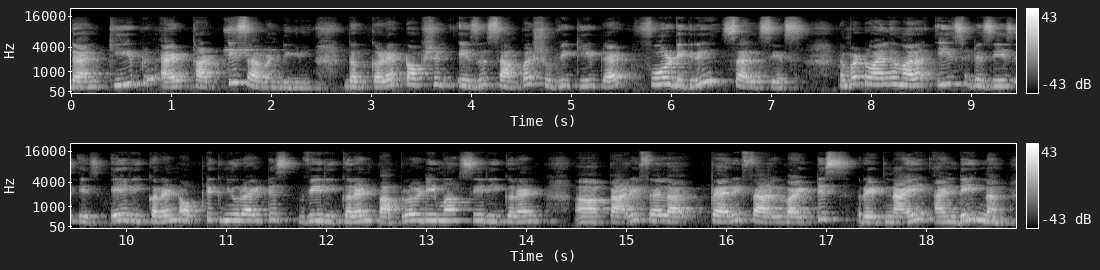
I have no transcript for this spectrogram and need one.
then keep at 37 degree. The correct option is sample should be keep at 4 degree celsius. Number 12 hamara Eales disease is a recurrent optic neuritis v recurrent papilloedema c recurrent uh, peripheral periphlebitis retinae and d none.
